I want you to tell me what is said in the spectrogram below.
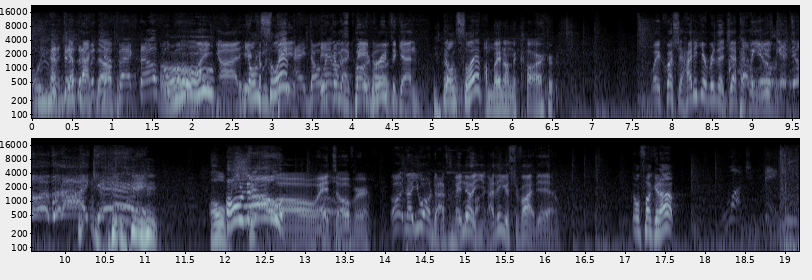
Oh, you got a jetpack though. jetpack though. Oh, oh my god, here Don't comes slip. Babe, Hey, don't here comes car, Babe Ruth dog. again. Don't slip. I'm laying on the car. Wait, question. How do you get rid of the jetpack when you use can do it, but I can't. Oh, Oh shit. no! Oh, it's over. Oh no, you won't die from Wait, no, You're you, fine. I think you survived. Yeah, yeah. Don't fuck it up. Watch this.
